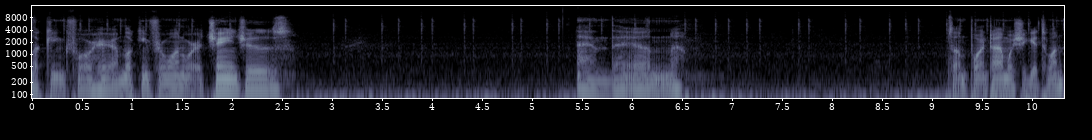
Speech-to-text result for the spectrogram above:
Looking for here. I'm looking for one where it changes. And then some point in time we should get to one.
